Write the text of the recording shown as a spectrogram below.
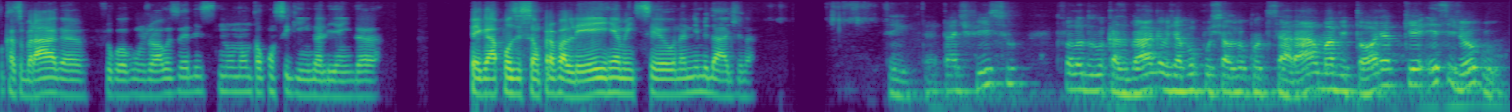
Lucas Braga, jogou alguns jogos, eles não estão conseguindo ali ainda pegar a posição para valer e realmente ser unanimidade, né? Sim, tá, tá difícil. Tu falou do Lucas Braga, eu já vou puxar o jogo contra o Ceará, uma vitória, porque esse jogo,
